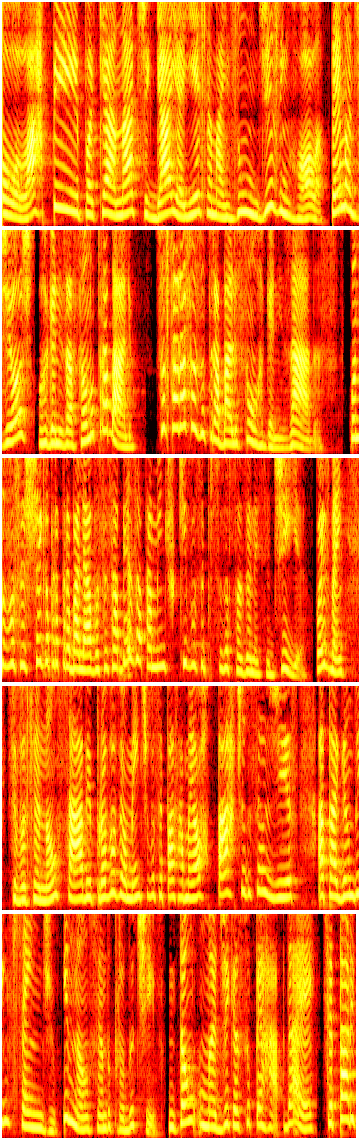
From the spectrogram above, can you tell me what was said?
Olá, Pipa! Aqui é a Nath Gaia e esse é mais um Desenrola. Tema de hoje: organização no trabalho. Suas tarefas do trabalho são organizadas? Quando você chega para trabalhar, você sabe exatamente o que você precisa fazer nesse dia? Pois bem, se você não sabe, provavelmente você passa a maior parte dos seus dias apagando incêndio e não sendo produtivo. Então, uma dica super rápida é: separe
